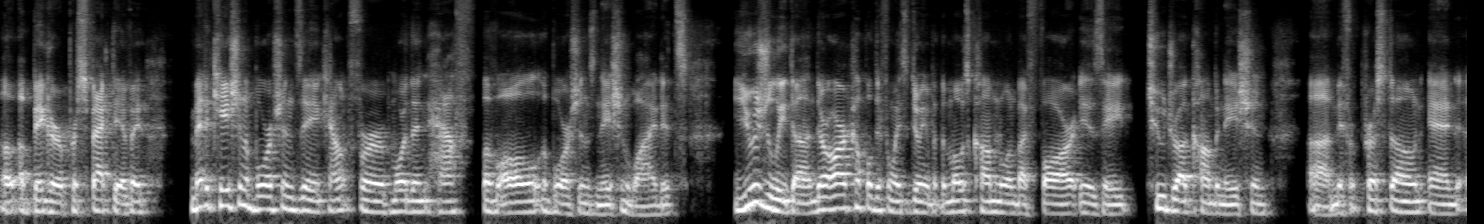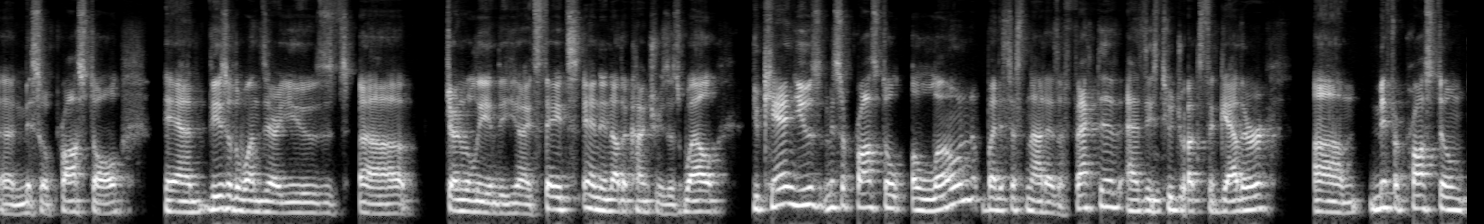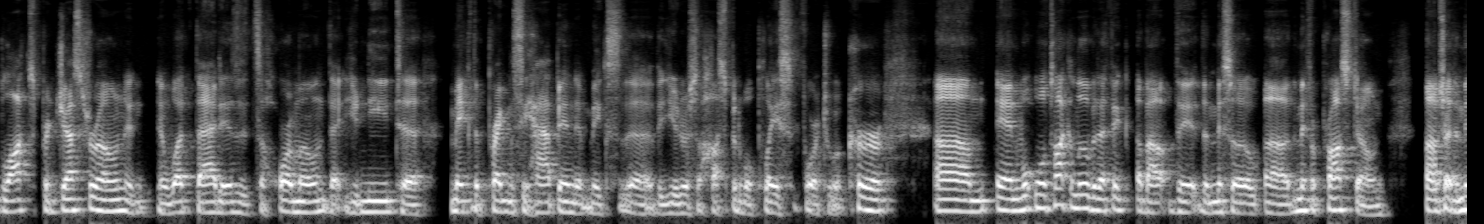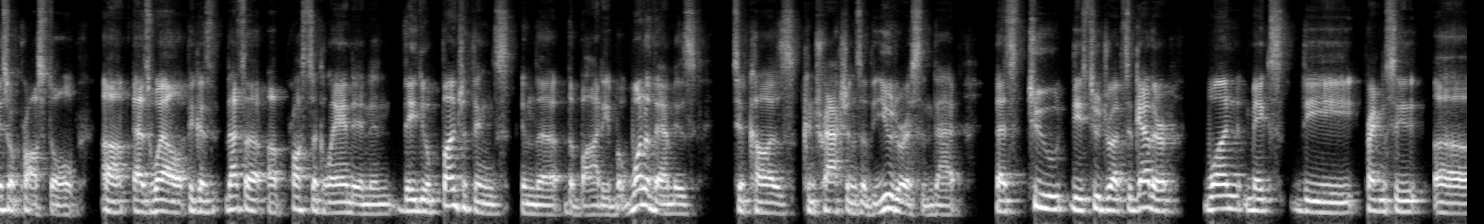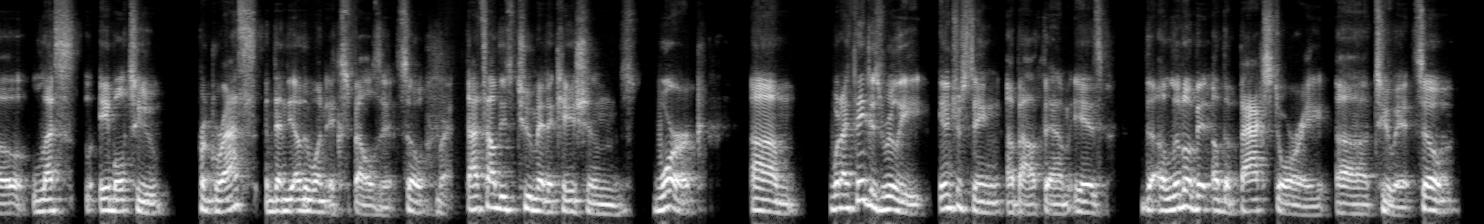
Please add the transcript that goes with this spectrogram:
a, a bigger perspective. It, medication abortions they account for more than half of all abortions nationwide. It's usually done. There are a couple different ways of doing it, but the most common one by far is a two drug combination, uh, mifepristone and uh, misoprostol. And these are the ones that are used uh, generally in the United States and in other countries as well. You can use misoprostol alone, but it's just not as effective as these two drugs together. Um, blocks progesterone, and, and what that is, it's a hormone that you need to make the pregnancy happen. It makes the, the uterus a hospitable place for it to occur. Um, and we'll, we'll, talk a little bit, I think, about the the miso uh, the mifepristone. Uh, I'm sorry, the misoprostol uh, as well, because that's a, a prostaglandin, and they do a bunch of things in the the body. But one of them is to cause contractions of the uterus, and that that's two these two drugs together one makes the pregnancy uh, less able to progress, and then the other one expels it. So right. that's how these two medications work. Um, what I think is really interesting about them is the, a little bit of the backstory uh, to it. So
